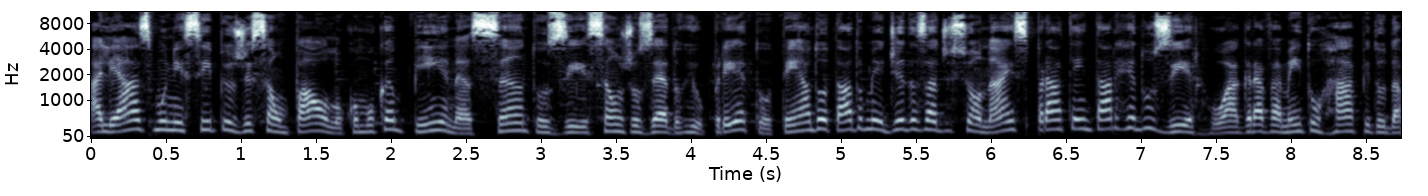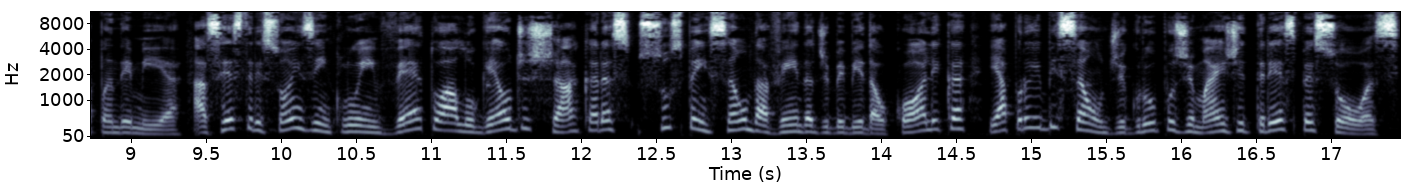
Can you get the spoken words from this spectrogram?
Aliás, municípios de São Paulo, como Campinas, Santos e São José do Rio Preto, têm adotado medidas adicionais para tentar reduzir o agravamento rápido da pandemia. As restrições incluem veto a aluguel de chácaras, suspensão da venda de bebida alcoólica e a proibição de grupos de mais de três pessoas.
